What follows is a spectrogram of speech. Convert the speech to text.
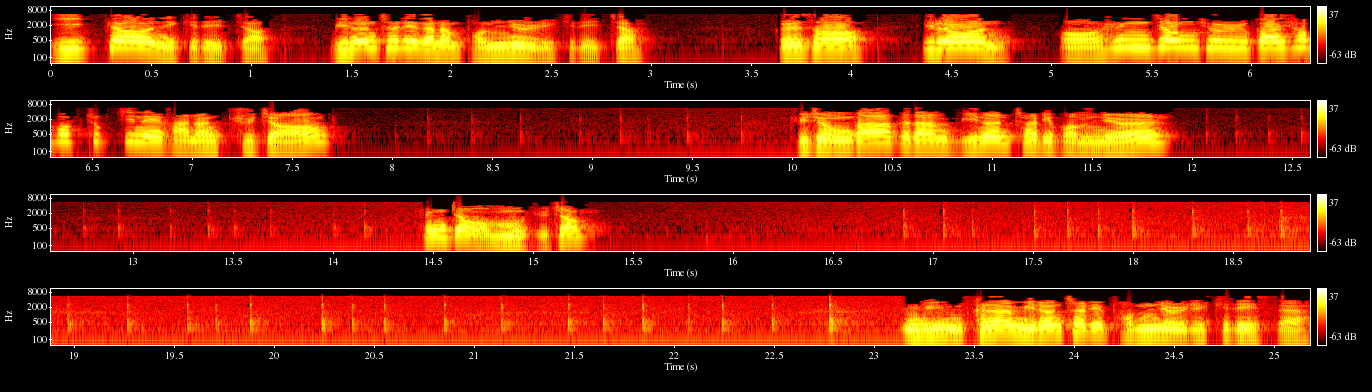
2편 이렇게 돼 있죠. 민원 처리에 관한 법률 이렇게 돼 있죠. 그래서 이런 어, 행정 효율과 협업 촉진에 관한 규정 규정과 그 다음 민원 처리 법률 행정 업무 규정 그 다음 민원 처리 법률 이렇게 돼 있어요.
